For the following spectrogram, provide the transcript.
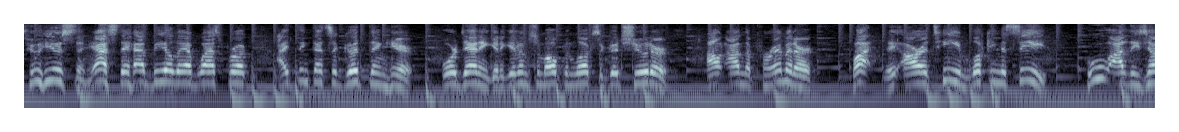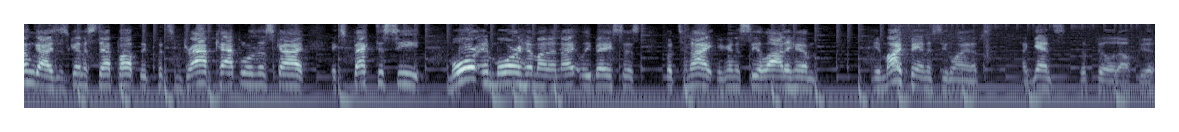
to Houston. Yes, they have Beal, they have Westbrook. I think that's a good thing here for Deni. Going to give him some open looks, a good shooter out on the perimeter. But they are a team looking to see who out of these young guys is going to step up. They put some draft capital in this guy. Expect to see more and more of him on a nightly basis. But tonight, you're going to see a lot of him in my fantasy lineups against the Philadelphia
